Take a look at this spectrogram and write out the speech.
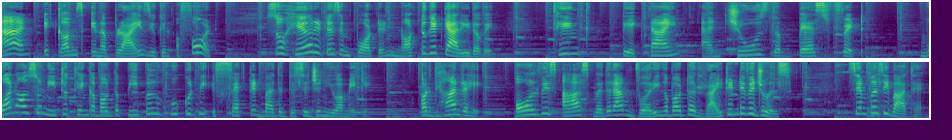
and it comes in a price you can afford. So, here it is important not to get carried away. Think, take time, and choose the best fit. One also need to think about the people who could be affected by the decision you are making. और ध्यान रहे always ask whether I'm worrying about the right individuals. Simple सी बात है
